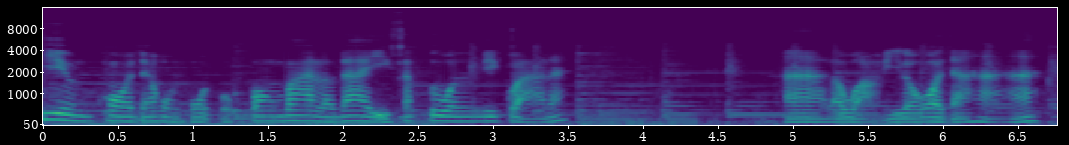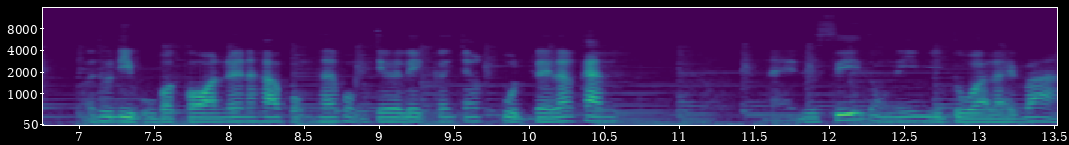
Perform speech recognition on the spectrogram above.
ที่พอจะโหดๆปกป้องบ้านเราได้อีกสักตัวหนึงดีกว่านะ อ่า ระหว่างนี้เราก็จะหาวัตถุดิบอุปกรณ์ด้วยนะครับผมถ้าผมเจอเหล็กก็จะขุดเลยแล้วกัน ไหนดูซิตรงนี้มีตัวอะไรบ้าง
